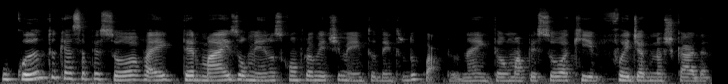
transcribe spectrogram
o quanto que essa pessoa vai ter mais ou menos comprometimento dentro do quadro, né? Então, uma pessoa que foi diagnosticada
